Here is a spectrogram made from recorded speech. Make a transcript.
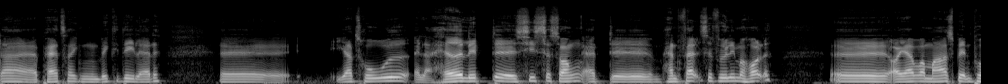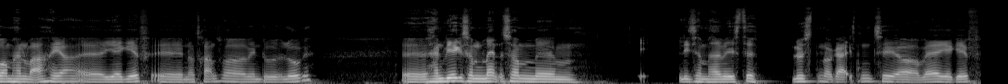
der er Patrick en vigtig del af det. Øh, jeg troede, eller havde lidt øh, sidste sæson, at øh, han faldt selvfølgelig med holdet. Øh, Øh, og jeg var meget spændt på, om han var her øh, i AGF, øh, når transfervinduet lukkede. Øh, han virkede som en mand, som øh, ligesom havde mistet lysten og gejsten til at være i AGF.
